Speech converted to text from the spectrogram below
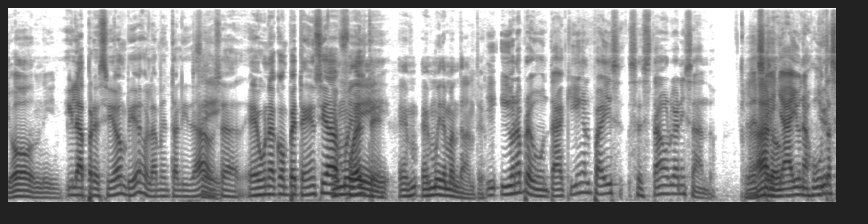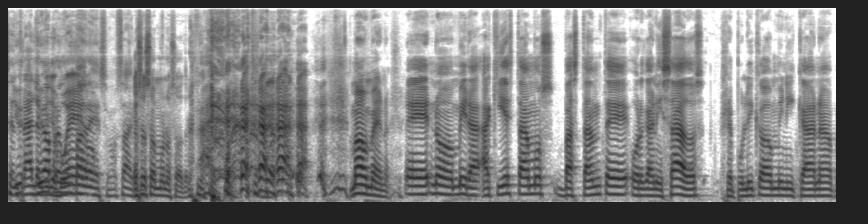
yo ni... y la presión, viejo, la mentalidad, Sí. o sea, es una competencia Es muy, fuerte. es, es muy demandante. Y, y una pregunta, ¿aquí en el país se están organizando? Es decir, Claro. ya hay una junta Yo- central yo, de yo iba a preguntar videojuegos. eso. exacto. Eso somos nosotros. Más o menos. Eh, no, mira, aquí estamos bastante organizados. República Dominicana,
